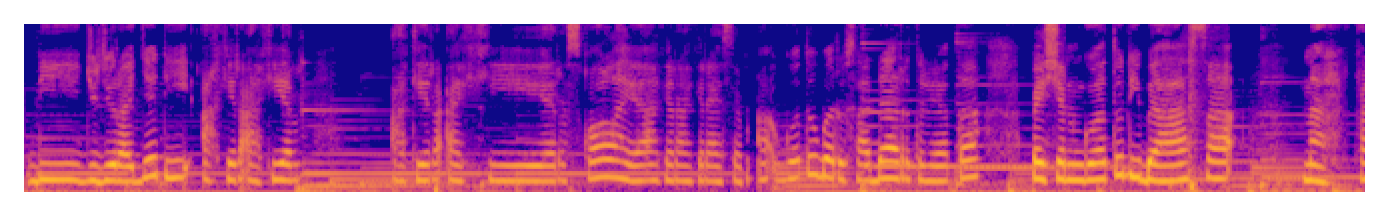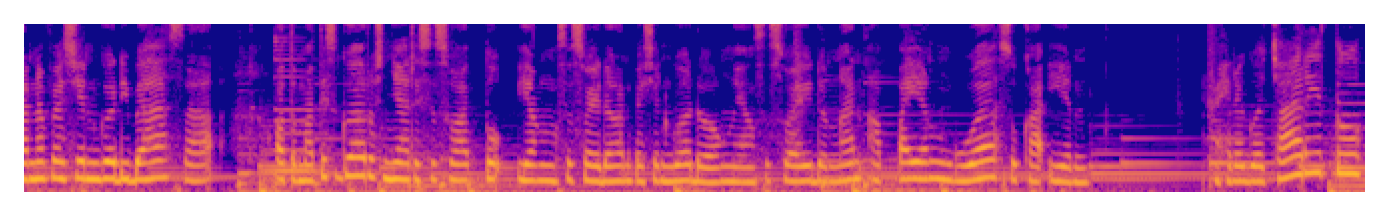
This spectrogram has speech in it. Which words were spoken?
di jujur aja di akhir-akhir akhir-akhir sekolah ya, akhir-akhir SMA, gue tuh baru sadar ternyata passion gue tuh di bahasa Nah, karena passion gue di bahasa, otomatis gue harus nyari sesuatu yang sesuai dengan passion gue dong, yang sesuai dengan apa yang gue sukain. Akhirnya gue cari tuh,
